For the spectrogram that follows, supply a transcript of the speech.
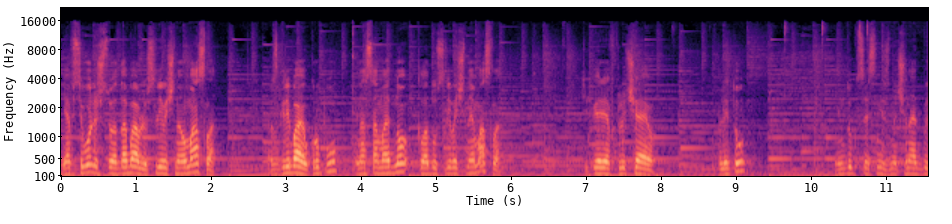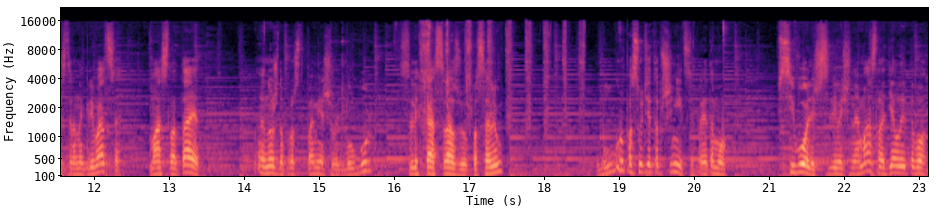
Я всего лишь сюда добавлю сливочного масла, разгребаю крупу и на самое дно кладу сливочное масло. Теперь я включаю плиту. Индукция снизу начинает быстро нагреваться. Масло тает. Ну и нужно просто помешивать булгур. Слегка сразу посолю. Булгур, по сути, это пшеница, поэтому всего лишь сливочное масло делает его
